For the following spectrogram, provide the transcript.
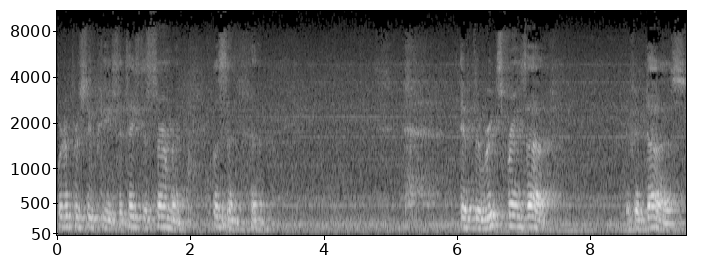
We're to pursue peace. It takes discernment. Listen, if the root springs up, if it does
